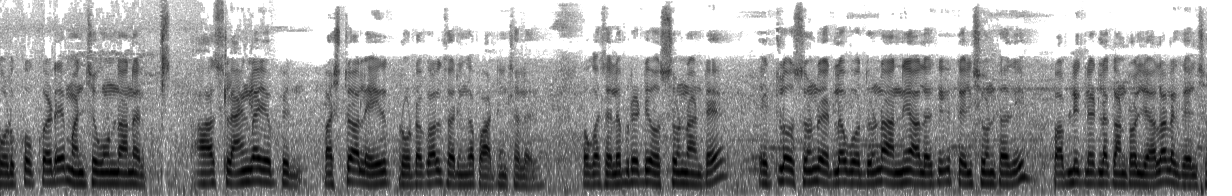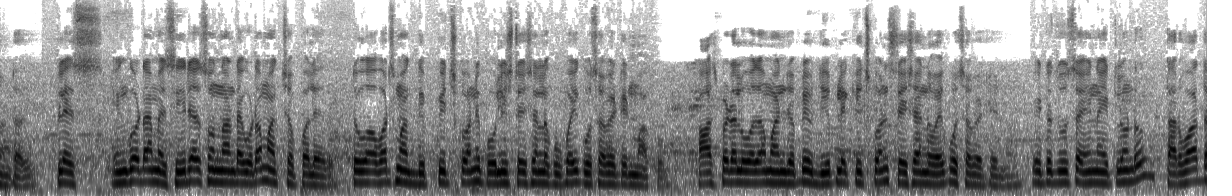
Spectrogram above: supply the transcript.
కొడుకు ఒక్కడే మంచిగా ఉండాలని ఆ స్లాంగ్లో చెప్పింది. ఫస్ట్ వాళ్ళు ఏది ప్రోటోకాల్ సరిగ్గా పాటించలేదు. ఒక సెలబ్రిటీ వస్తుండంటే ఎట్లా వస్తుండో ఎట్లా పోతుండో అన్నీ వాళ్ళకి తెలిసి ఉంటుంది. పబ్లిక్ని ఎట్లా కంట్రోల్ చేయాలో వాళ్ళకి తెలిసి ఉంటుంది. ప్లస్ ఇంకోటి ఆమె సీరియస్ ఉందంటే కూడా మాకు చెప్పలేదు. టూ అవర్స్ మాకు దిప్పించుకొని పోలీస్ స్టేషన్లోకి పోయి కూర్చోబెట్టిండు మాకు. హాస్పిటల్ పోదామని చెప్పి జీప్లు ఎక్కించుకొని స్టేషన్లో పోయి కూర్చోబెట్టిండు. ఇటు చూసి అయినా ఇట్లుండు తర్వాత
